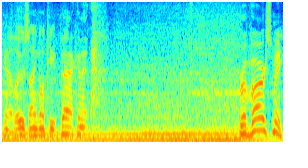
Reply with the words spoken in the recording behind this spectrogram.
Breaking it loose, I ain't gonna keep packing it. Reverse me.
